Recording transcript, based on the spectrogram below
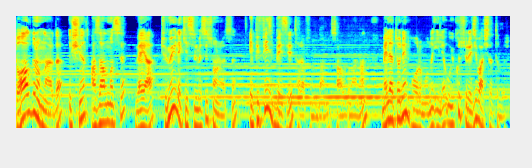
Doğal durumlarda ışığın azalması veya tümüyle kesilmesi sonrası epifiz bezi tarafından salgılanan melatonin hormonu ile uyku süreci başlatılır.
